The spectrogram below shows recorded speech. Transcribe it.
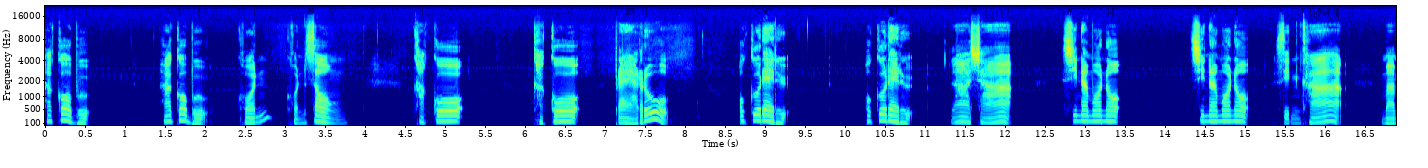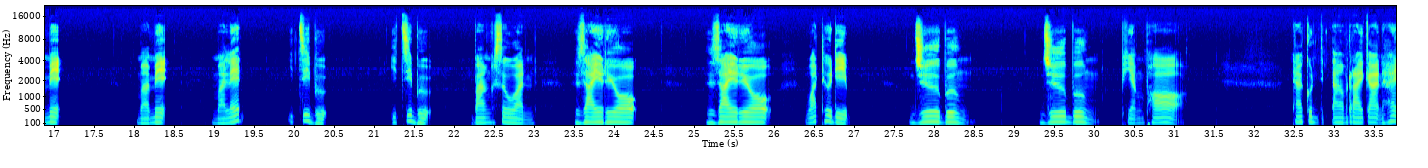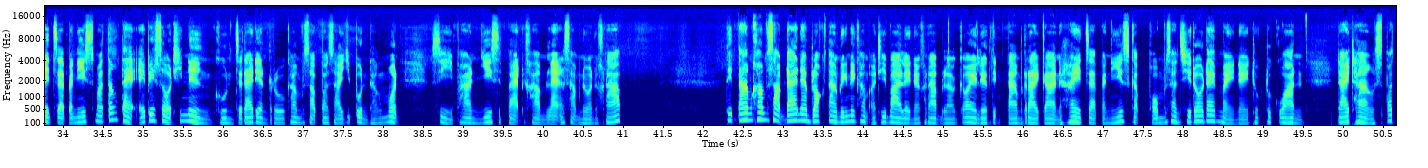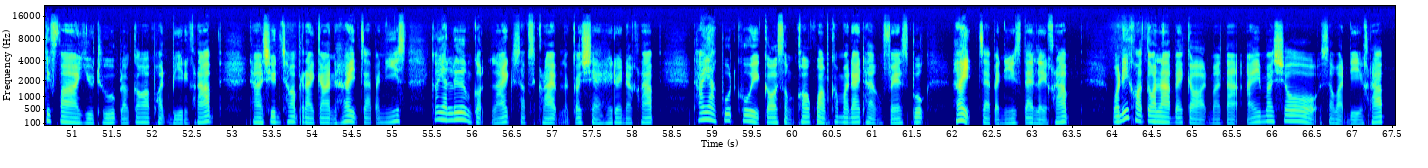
運ぶ 運ぶ ขน ขนส่งคาโกคาโกแปรรูปโอกุเรรุโอกุเรรุล่าช้า ชินาโมโนะ ชินาโมโน สินค้า มาเมะ มาเมะ เมล็ด อิจิบุ อิจิบุ บางส่วน 材料材料 วัตถุดิบ 十分 十分 เพียงพอ ถ้าคุณติดตามรายการให้ Japanese มาตั้งแต่เอพิโซดที่ 1 คุณจะได้เรียนรู้คำศัพท์ภาษาญี่ปุ่นทั้งหมด 4,028 คำและสำนวนครับ ติดตามคำศัพท์ได้ในบล็อกตามลิงก์ในคำอธิบายเลยนะครับ แล้วก็อย่าลืมติดตามรายการให้ Japanese กับผมซันชิโร่ได้ใหม่ในทุกๆวัน ได้ทาง Spotify YouTube แล้วก็ Podbean ครับ ถ้าชื่นชอบรายการให้ Japanese ก็อย่าลืมกดไลค์ Subscribe แล้วก็แชร์ให้ด้วยนะครับ ถ้าอยากพูดคุยก็ส่งข้อความเข้ามาได้ทาง Facebook ให้ Japanese ได้เลยครับ วันนี้ขอตัวลาไปก่อนมาตาไอมาโช สวัสดีครับ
